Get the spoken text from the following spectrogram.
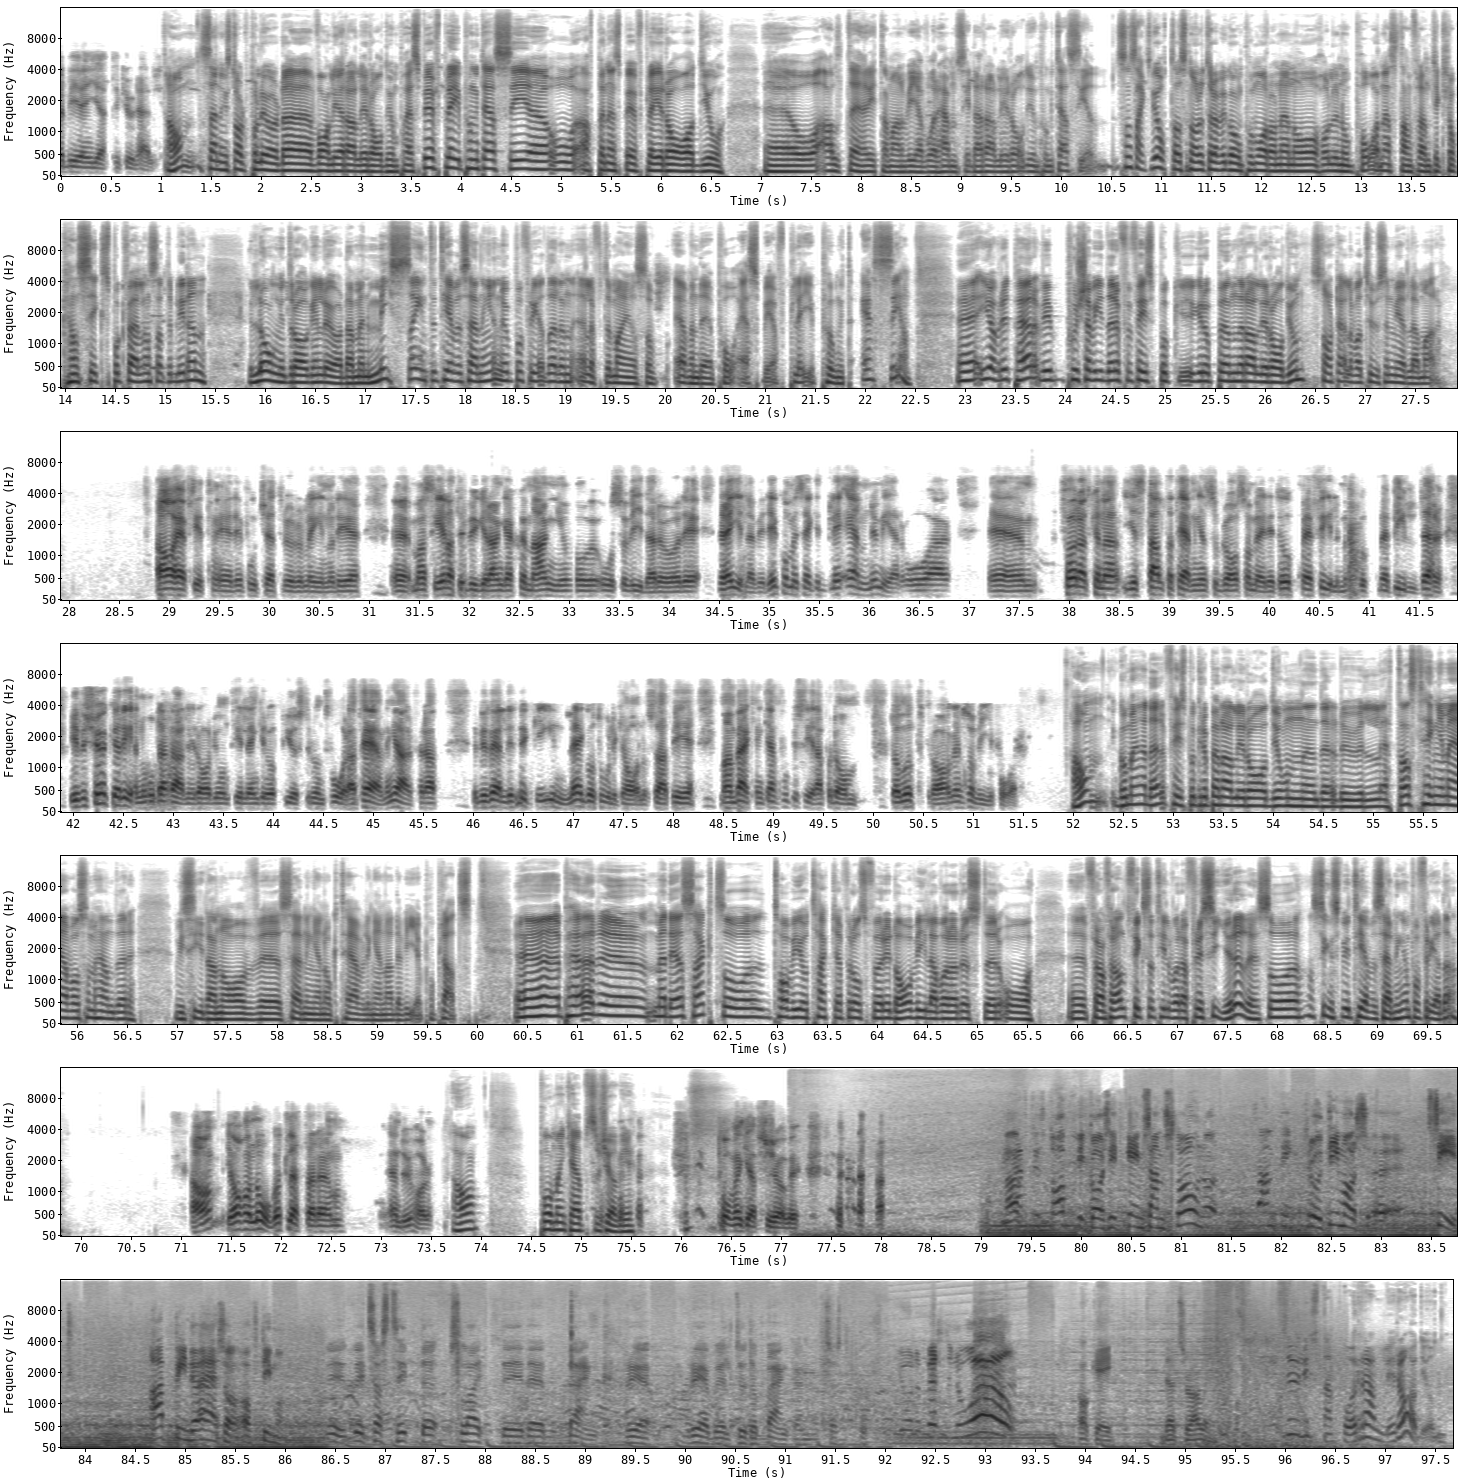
det blir en jättekul helg. Ja, sändningsstart på lördag, vanliga rallyradion på sbfplay.se och appen Play Radio. Eh, och allt det här hittar man via vår hemsida rallyradion.se. Som sagt, vid åtta snarare drar vi igång på morgonen och håller nog på nästan fram till klockan sex på kvällen så att det blir en långdragen lördag. Men missa inte tv-sändningen nu på fredag den 11 maj och så även det på sbfplay.se. Eh, I övrigt Per, vi pushar vidare för Facebookgruppen Rallyradion, snart 11 000 medlemmar. Ja, häftigt. Eh, det fortsätter att rulla in och det, eh, man ser att det bygger engagemang och, och så vidare och det, det gillar vi. Det kommer säkert bli ännu mer och eh, för att kunna gestalta tävlingen så bra som möjligt, upp med filmer, upp med bilder. Vi försöker renodla rallyradion till en grupp just runt våra tävlingar för att det blir väldigt mycket inlägg åt olika håll så att vi, man verkligen kan fokusera på de, de uppdragen som vi får. Ja, gå med där, Facebookgruppen Rallyradion, där du lättast hänger med vad som händer vid sidan av eh, sändningarna och tävlingarna där vi är på plats. Eh, per, eh, med det sagt så tar vi och tackar för oss för idag, vilar våra röster och eh, framförallt fixa till våra frisyrer, så syns vi i tv-sändningen på fredag. Ja, jag har något lättare än, än du har. Ja, på med en caps så kör vi. på med en caps så kör vi. We have to stop because it came some stone or something through Timo's uh, seat, up in the ass of, of Timo. We, we just hit the slide the, the bank, rear, rear wheel to the bank and just poof. You're the best in the world! Okay, that's rally. Du lyssnar på Rallyradion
